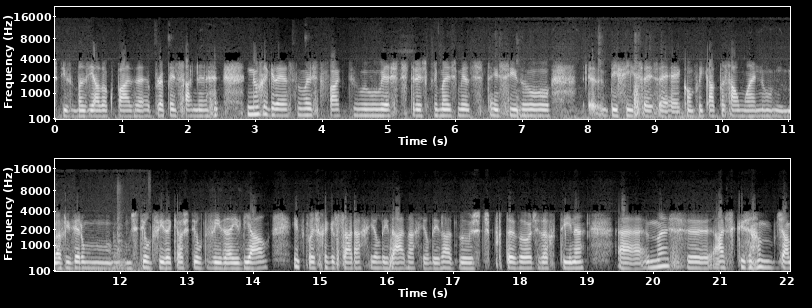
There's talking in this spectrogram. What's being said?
estive demasiado ocupada para pensar na, no regresso, mas de facto estes três primeiros meses têm sido uh, difíceis. É complicado passar um ano a viver um, um estilo de vida que é o estilo de vida ideal e depois regressar à realidade, à realidade dos da rotina. Uh, mas uh, acho que já, já,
